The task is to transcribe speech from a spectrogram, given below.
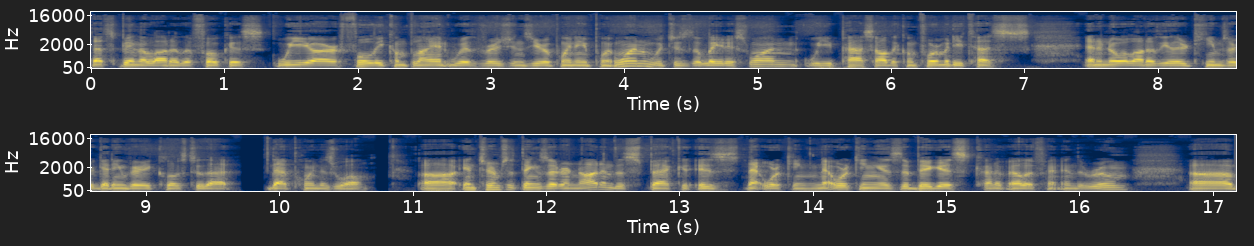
That's been a lot of the focus. We are fully compliant with version 0.8.1, which is the latest one. We pass all the conformity tests. And I know a lot of the other teams are getting very close to that that point as well. Uh, in terms of things that are not in the spec is networking. Networking is the biggest kind of elephant in the room. Uh,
